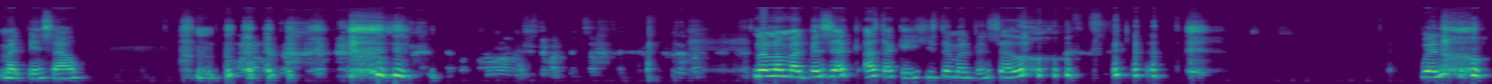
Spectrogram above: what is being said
mal pensado. No, lo mal pensé hasta que dijiste mal pensado. Bueno.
